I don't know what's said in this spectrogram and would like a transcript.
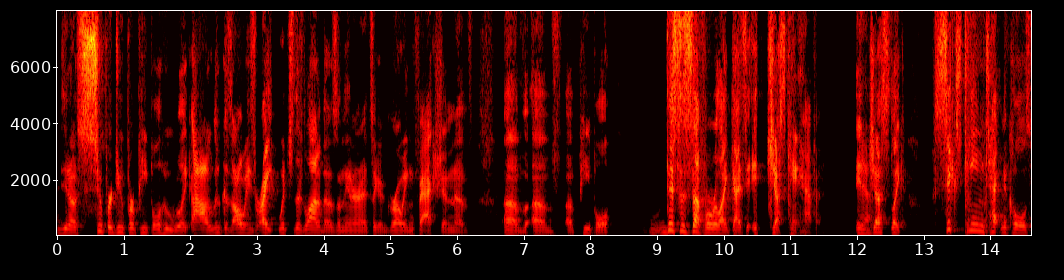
you know super duper people who like ah oh, Luka is always right, which there's a lot of those on the internet. It's like a growing faction of of of of people. This is stuff where we're like, guys, it just can't happen. It yeah. just like 16 technicals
